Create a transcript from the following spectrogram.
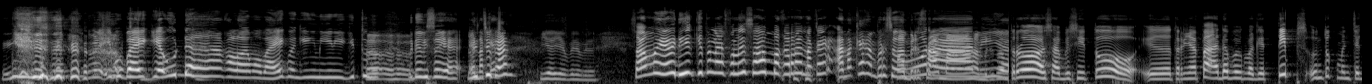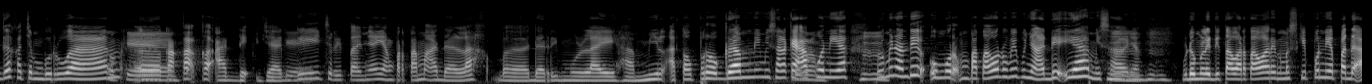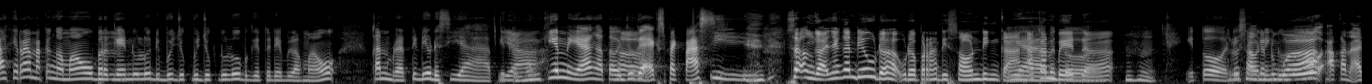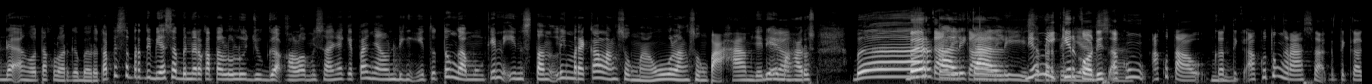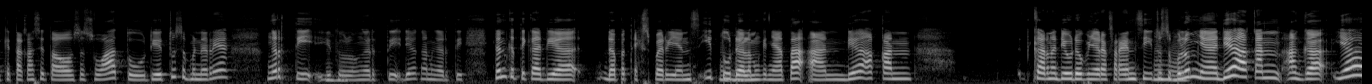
ibu baik ya udah. Kalau mau baik begini gitu loh. Udah bisa ya. Lucu Enaknya- kan? Iya iya benar-benar. Sama ya dia kita levelnya sama karena anaknya anaknya hampir seumuran. Hampir sama, hampir iya. Terus habis itu eh, ternyata ada berbagai tips untuk mencegah kecemburuan Oke. eh, kakak ke adik. Jadi ceritanya yang pertama adalah eh, dari mulai hamil atau program nih misalnya kayak aku nih ya. Rumi nanti umur 4 tahun Rumi punya adik ya misalnya. Udah mulai ditawar-tawarin meskipun ya pada akhirnya anaknya nggak mau bergen dulu dibujuk-bujuk dulu begitu dia bilang mau kan berarti dia udah siap gitu. Ya. Mungkin ya nggak tahu juga ekspektasi. seenggaknya kan dia udah udah pernah di sounding kan Iya, akan betul. beda Mhm. Itu di Terus sounding kedua? dulu akan ada anggota keluarga baru. Tapi seperti biasa bener kata Lulu juga kalau misalnya kita nyounding itu tuh nggak mungkin instantly mereka langsung mau, langsung paham. Jadi Iya. emang harus berkali-kali berkali-kali. dia mikir kok dis biasa. aku aku tahu ketika aku tuh ngerasa ketika kita kasih tahu sesuatu dia tuh sebenarnya ngerti gitu loh ngerti dia akan ngerti dan ketika dia dapat experience itu dalam kenyataan dia akan karena dia udah punya referensi itu sebelumnya dia akan agak ya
